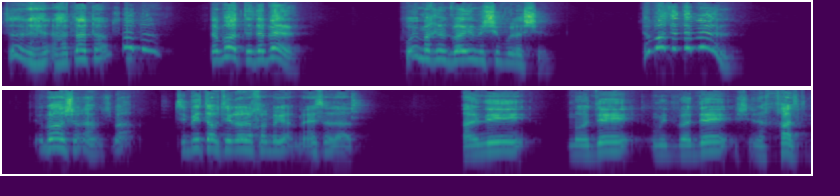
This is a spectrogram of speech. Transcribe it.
בסדר, חטאת, בסדר, תבוא, תדבר. קוראים לכם דברים ושיבו לשם. תבוא, תדבר. ריבונו של עולם, תשמע, ציבית אותי לא לאכול מעץ הדת. אני מודה ומתוודה שנחלתי.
